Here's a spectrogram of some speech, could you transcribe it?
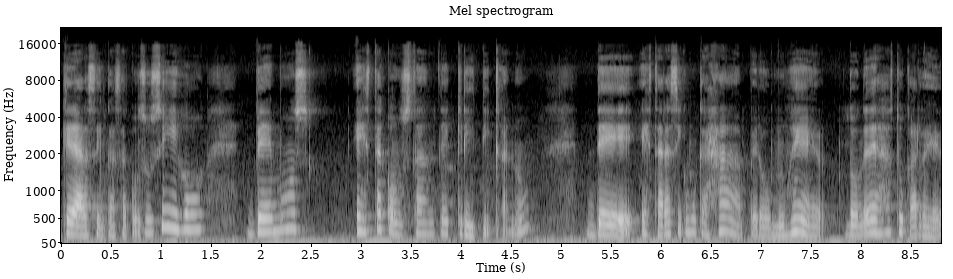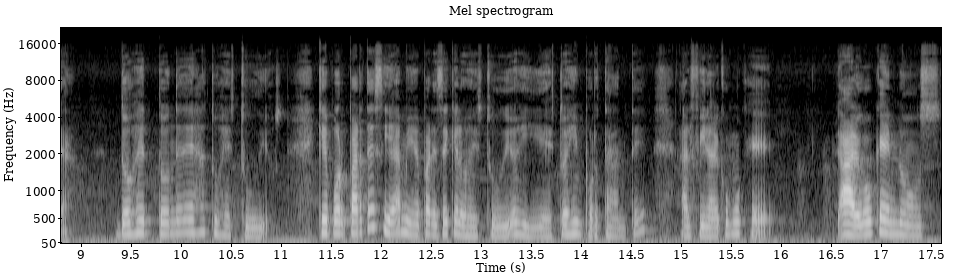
quedarse en casa con sus hijos, vemos esta constante crítica, ¿no? De estar así como que, ajá, pero mujer, ¿dónde dejas tu carrera? ¿Dónde dejas tus estudios? Que por parte sí, a mí me parece que los estudios, y esto es importante, al final como que algo que nos,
